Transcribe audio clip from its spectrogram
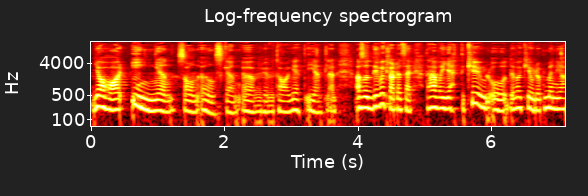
jag har ingen sån önskan överhuvudtaget egentligen. Alltså det är väl klart att så här, det här var jättekul och det var kul men jag,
